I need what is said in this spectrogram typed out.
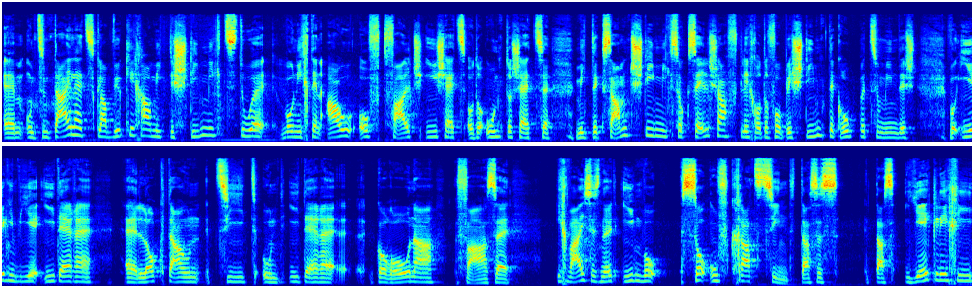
ähm, und zum Teil hat es, glaube wirklich auch mit der Stimmung zu tun, wo ich dann auch oft falsch einschätze oder unterschätze, mit der Gesamtstimmung, so gesellschaftlich oder von bestimmten Gruppen zumindest, wo irgendwie in dieser äh, Lockdown-Zeit und in dieser äh, Corona-Phase, ich weiß es nicht, irgendwo so aufgekratzt sind, dass es, dass jegliche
